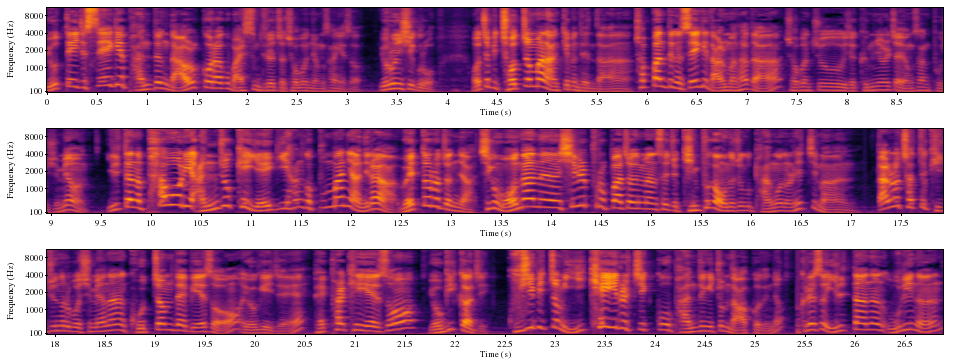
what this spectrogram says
요때 이제 세게 반등 나올 거라고 말씀드렸죠 저번 영상에서. 요런 식으로. 어차피 저점만 안 깨면 된다. 첫 반등은 세게 나올 만 하다. 저번 주 이제 금요일자 영상 보시면 일단은 파월이 안 좋게 얘기한 것 뿐만이 아니라 왜 떨어졌냐. 지금 원하는 11% 빠져면서 이제 김프가 어느 정도 방어를 했지만 달러 차트 기준으로 보시면은 고점 대비해서 여기 이제 108K에서 여기까지 92.2K를 찍고 반등이 좀 나왔거든요. 그래서 일단은 우리는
